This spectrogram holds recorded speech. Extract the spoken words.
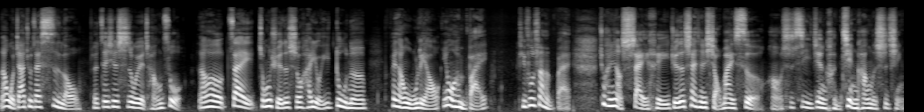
那我家就在四楼，所以这些事我也常做。然后在中学的时候，还有一度呢非常无聊，因为我很白，皮肤算很白，就很想晒黑，觉得晒成小麦色啊是是一件很健康的事情。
